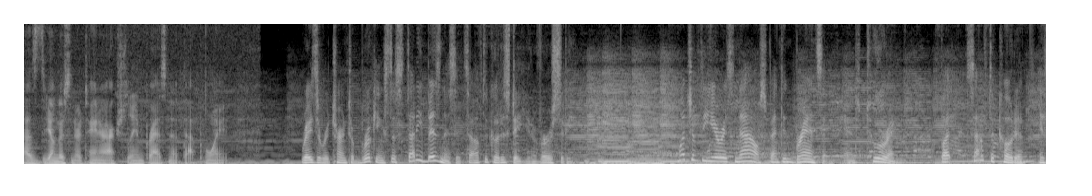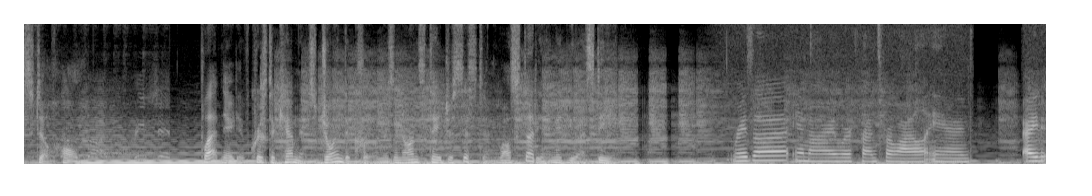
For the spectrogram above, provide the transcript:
as the youngest entertainer actually in Branson at that point. Reza returned to Brookings to study business at South Dakota State University. Much of the year is now spent in Branson and touring, but South Dakota is still home. Platte native Krista Chemnitz joined the crew as an onstage assistant while studying at USD. Reza and I were friends for a while, and I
